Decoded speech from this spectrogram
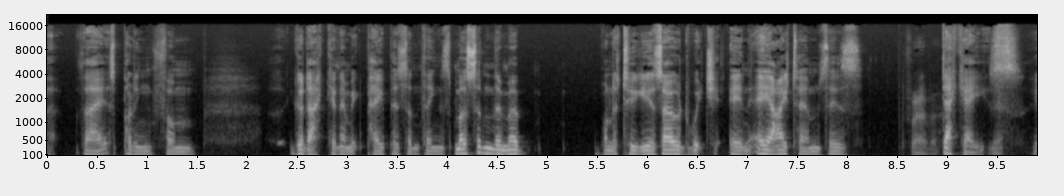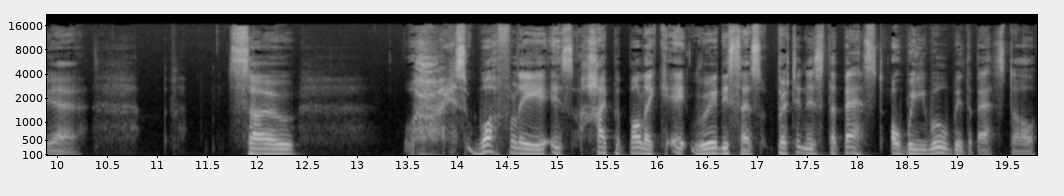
uh, that it's putting from good academic papers and things. Most of them are one or two years old, which in AI terms is Forever. decades. Yeah. So it's waffly, it's hyperbolic. It really says Britain is the best, or we will be the best, or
